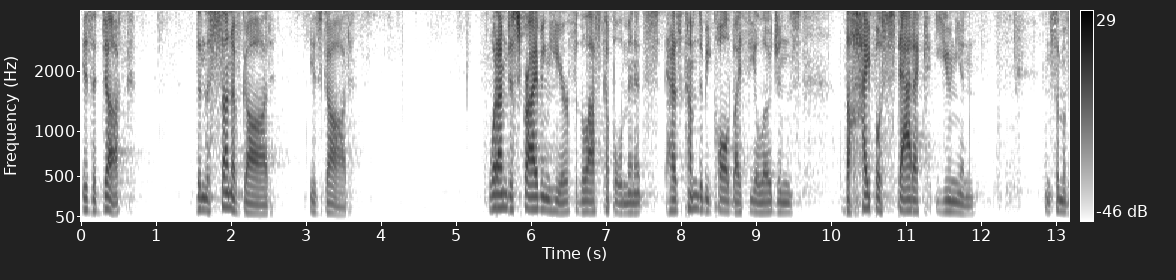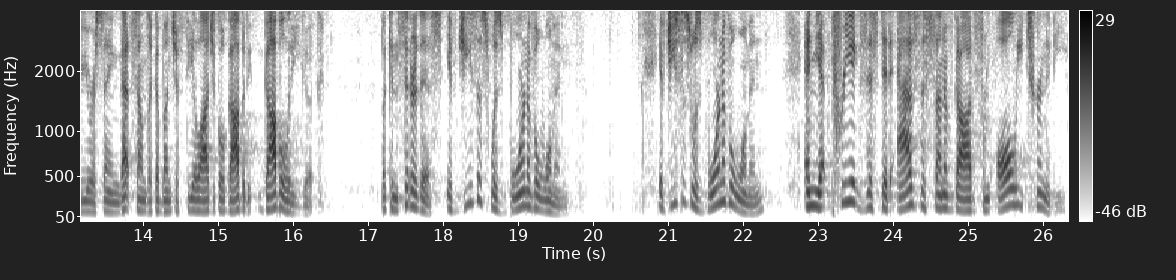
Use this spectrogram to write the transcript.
is a duck, then the Son of God is God. What I'm describing here for the last couple of minutes has come to be called by theologians the hypostatic union. And some of you are saying, that sounds like a bunch of theological gobbledygook. But consider this if Jesus was born of a woman, if Jesus was born of a woman and yet pre existed as the Son of God from all eternity,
